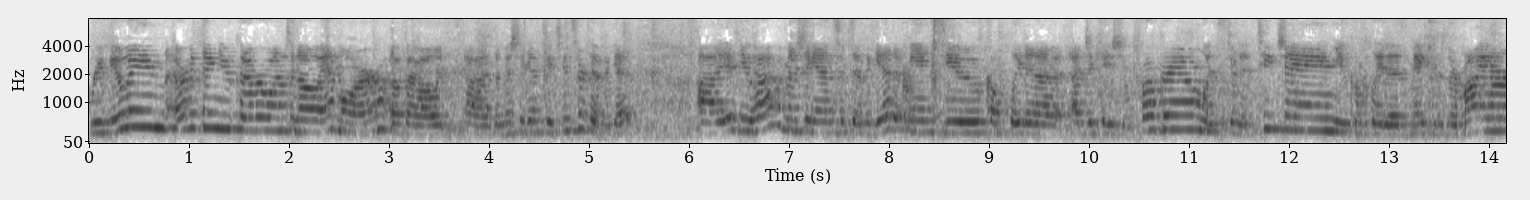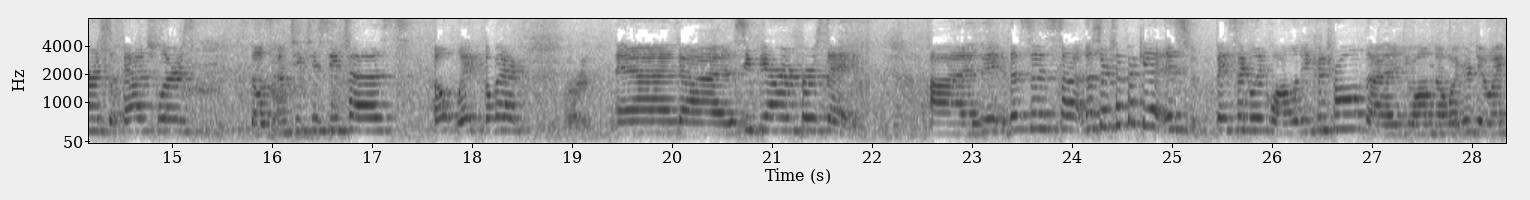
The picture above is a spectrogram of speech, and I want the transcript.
reviewing everything you could ever want to know and more about uh, the Michigan Teaching Certificate. Uh, if you have a Michigan certificate, it means you completed an education program with student teaching, you completed majors or minors, a bachelor's, those MTTC tests. Oh, wait, go back. Sorry. and uh, CPR and first aid. Uh, this is uh, the certificate is basically quality control that you all know what you're doing.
